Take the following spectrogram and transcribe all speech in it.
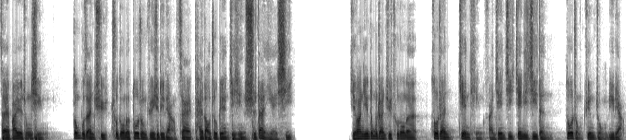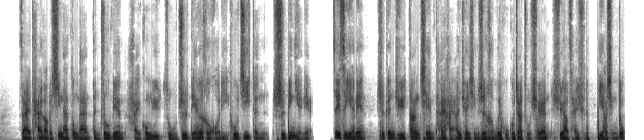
在八月中旬，东部战区出动了多种军事力量，在台岛周边进行实弹演习。解放军东部战区出动了作战舰艇、反潜机、歼击机等多种军种力量，在台岛的西南、东南等周边海空域组织联合火力突击等实兵演练。这次演练是根据当前台海安全形势和维护国家主权需要采取的必要行动，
